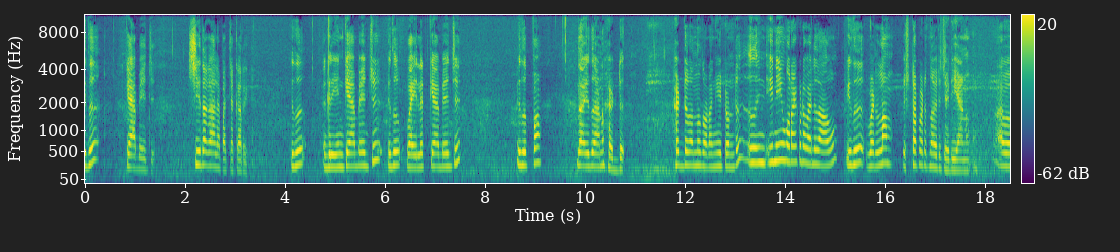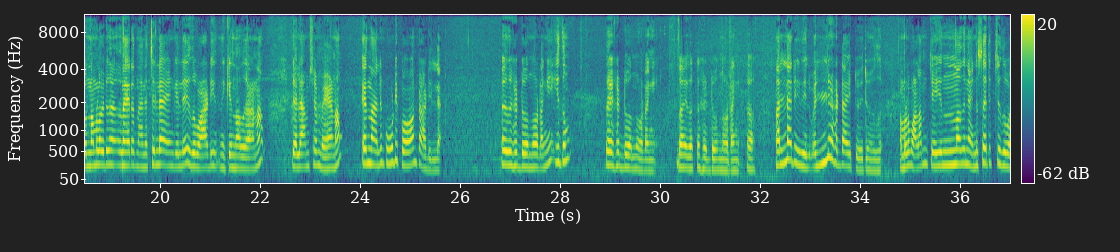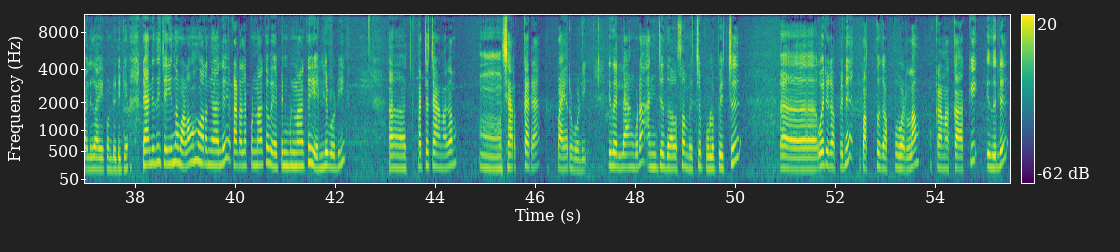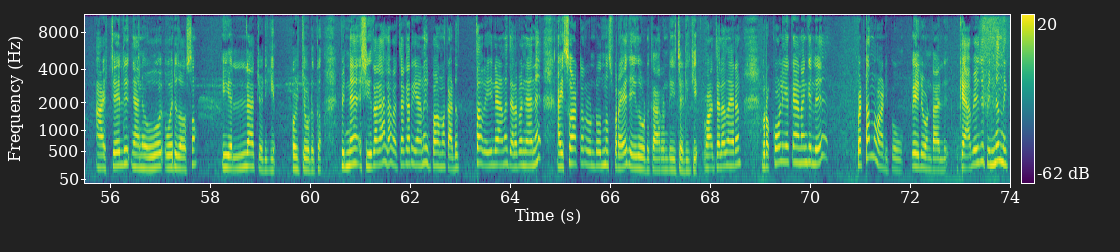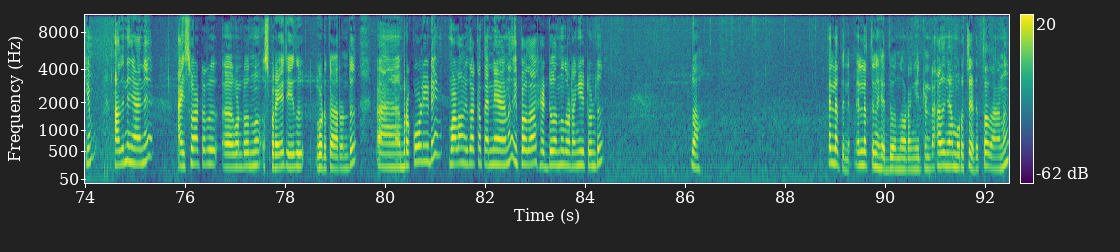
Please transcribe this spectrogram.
ഇത് ക്യാബേജ് ശീതകാല പച്ചക്കറി. ഇത് ഗ്രീൻ ക്യാബേജ് ഇത് വയലറ്റ് ക്യാബേജ് ഇതിപ്പം ഇതാ ഇതാണ് ഹെഡ്. ഹെഡ് വന്ന് തുടങ്ങിയിട്ടുണ്ട്. ഇനിയും കുറേ കൂടെ വലുതാവും. ഇത് വെള്ളം ഇഷ്ടപ്പെടുന്ന ഒരു ചെടിയാണ്. നമ്മളൊരു നേരം നനച്ചില്ല എങ്കിൽ ഇത് വാടി നിൽക്കുന്നത് കാണാം. ജലാംശം വേണം. എന്നാലും കൂടി പോകാൻ പാടില്ല. ഇത് ഹെഡ് വന്ന് തുടങ്ങി. ഇതും ഹെഡ് വന്ന് തുടങ്ങി. ഇതാ ഇതൊക്കെ ഹെഡ് വന്ന് തുടങ്ങി. നല്ല രീതിയിൽ വലിയ ഹെഡായിട്ട് വരും ഇത്. നമ്മൾ വളം ചെയ്യുന്നതിനനുസരിച്ച് ഇത് വലുതായിക്കൊണ്ടിരിക്കും. ഞാനിത് ചെയ്യുന്ന വളം എന്ന് പറഞ്ഞാൽ കടലപ്പിണ്ണാക്ക് വേപ്പിൻ പിണ്ണാക്ക് എല്ലുപൊടി പച്ചച്ചാണകം ശർക്കര പയറുപൊടി. ഇതെല്ലാം കൂടെ അഞ്ച് ദിവസം വെച്ച് പുളിപ്പിച്ച് ഒരു കപ്പിന് പത്ത് കപ്പ് വെള്ളം കണക്കാക്കി ഇതിൽ ആഴ്ചയിൽ ഞാൻ ഒരു ദിവസം ഈ എല്ലാ ചെടിക്കും ഒഴിച്ചു കൊടുക്കും. പിന്നെ ശീതകാല പച്ചക്കറിയാണ് ഇപ്പോൾ നമുക്ക് അടുത്ത വെയിലാണ്. ചിലപ്പോൾ ഞാൻ ഐസ് വാട്ടർ കൊണ്ടൊന്ന് സ്പ്രേ ചെയ്ത് കൊടുക്കാറുണ്ട് ഈ ചെടിക്ക്. ചില നേരം ബ്രൊക്കോളിയൊക്കെ ആണെങ്കിൽ പെട്ടെന്ന് വാടിപ്പോവും വെയിൽ കൊണ്ടാൽ ക്യാബേജ് പിന്നെ നിൽക്കും അതിന് ഞാൻ ഐസ് വാട്ടർ കൊണ്ടുവന്ന് സ്പ്രേ ചെയ്ത് കൊടുക്കാറുണ്ട്. ബ്രൊക്കോളിയുടെയും വളം ഇതൊക്കെ തന്നെയാണ്. ഇപ്പോൾ അതാ ഹെഡ് വന്ന് തുടങ്ങിയിട്ടുണ്ട്. ഇതാ എല്ലാത്തിലും എല്ലാത്തിലും ഹെഡ് വന്ന് തുടങ്ങിയിട്ടുണ്ട്. അത് ഞാൻ മുറിച്ചെടുത്തതാണ്.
